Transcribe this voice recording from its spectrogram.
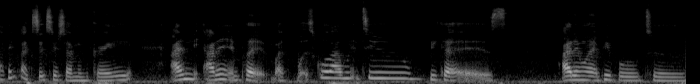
I think like sixth or seventh grade. I didn't I didn't put like what school I went to because I didn't want people to.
